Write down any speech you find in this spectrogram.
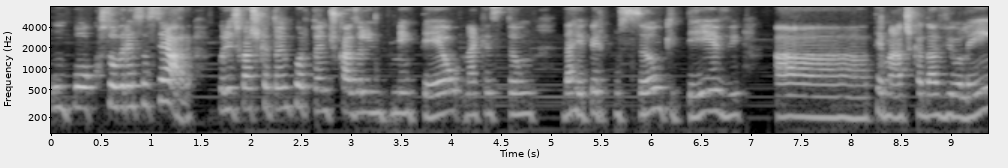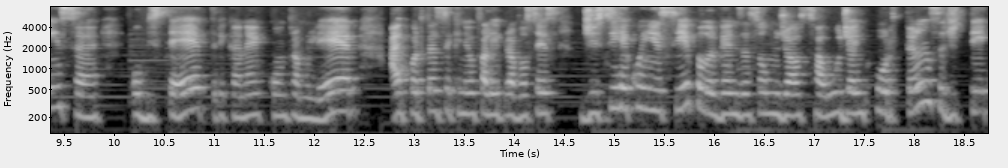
um pouco sobre essa seara. Por isso que eu acho que é tão importante o caso Aline Pimentel na questão da repercussão que teve a temática da violência obstétrica, né, contra a mulher, a importância que nem eu falei para vocês de se reconhecer pela Organização Mundial de Saúde a importância de ter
